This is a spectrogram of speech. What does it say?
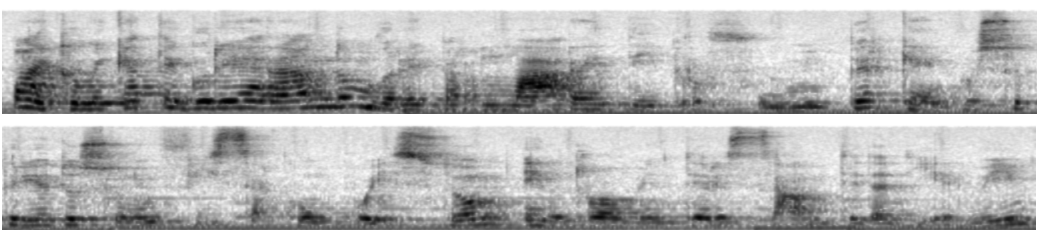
Poi come categoria random vorrei parlare dei profumi perché in questo periodo sono in fissa con questo e lo trovo interessante da dirvi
